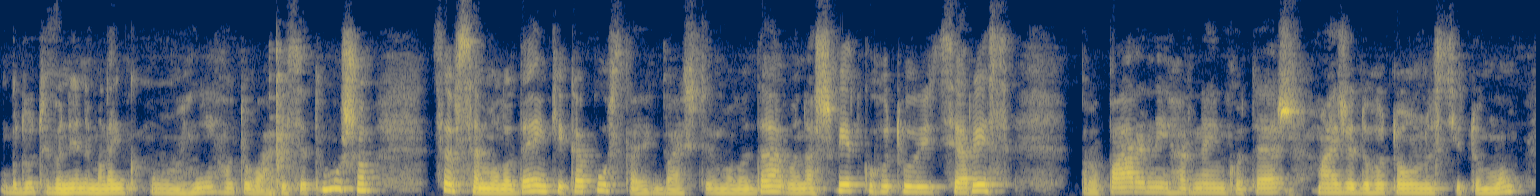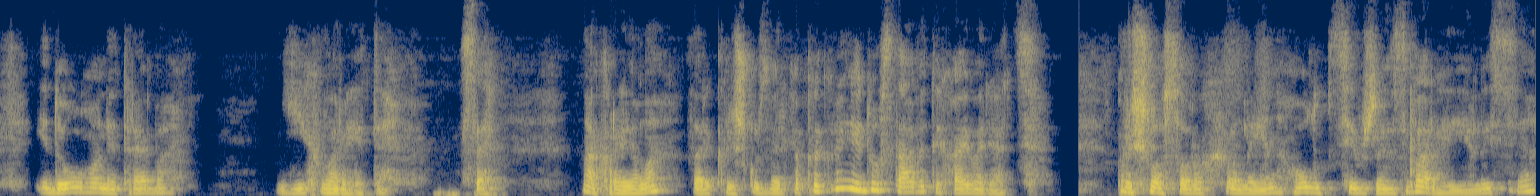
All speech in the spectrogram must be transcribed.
будуть вони на маленькому вогні готуватися. Тому що це все молоденьке, капуста, як бачите, молода, вона швидко готується, рис пропарений гарненько теж майже до готовності, тому і довго не треба їх варити. Все, накрила, зараз кришку зверху прикрию, йду ставити, хай варяться. Пройшло 40 хвилин, голубці вже зварилися,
